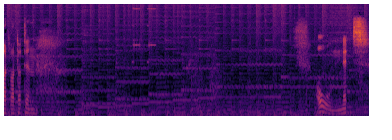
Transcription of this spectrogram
Was war das denn? Oh, nett.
